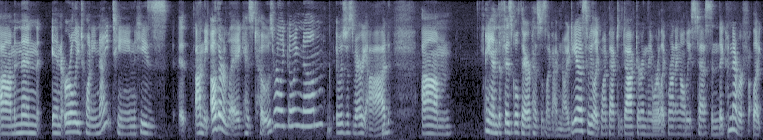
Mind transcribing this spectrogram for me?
Um, and then in early 2019, he's uh, on the other leg, his toes were like going numb. It was just very odd. Um, and the physical therapist was like, I have no idea. So we like went back to the doctor and they were like running all these tests and they could never, like,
